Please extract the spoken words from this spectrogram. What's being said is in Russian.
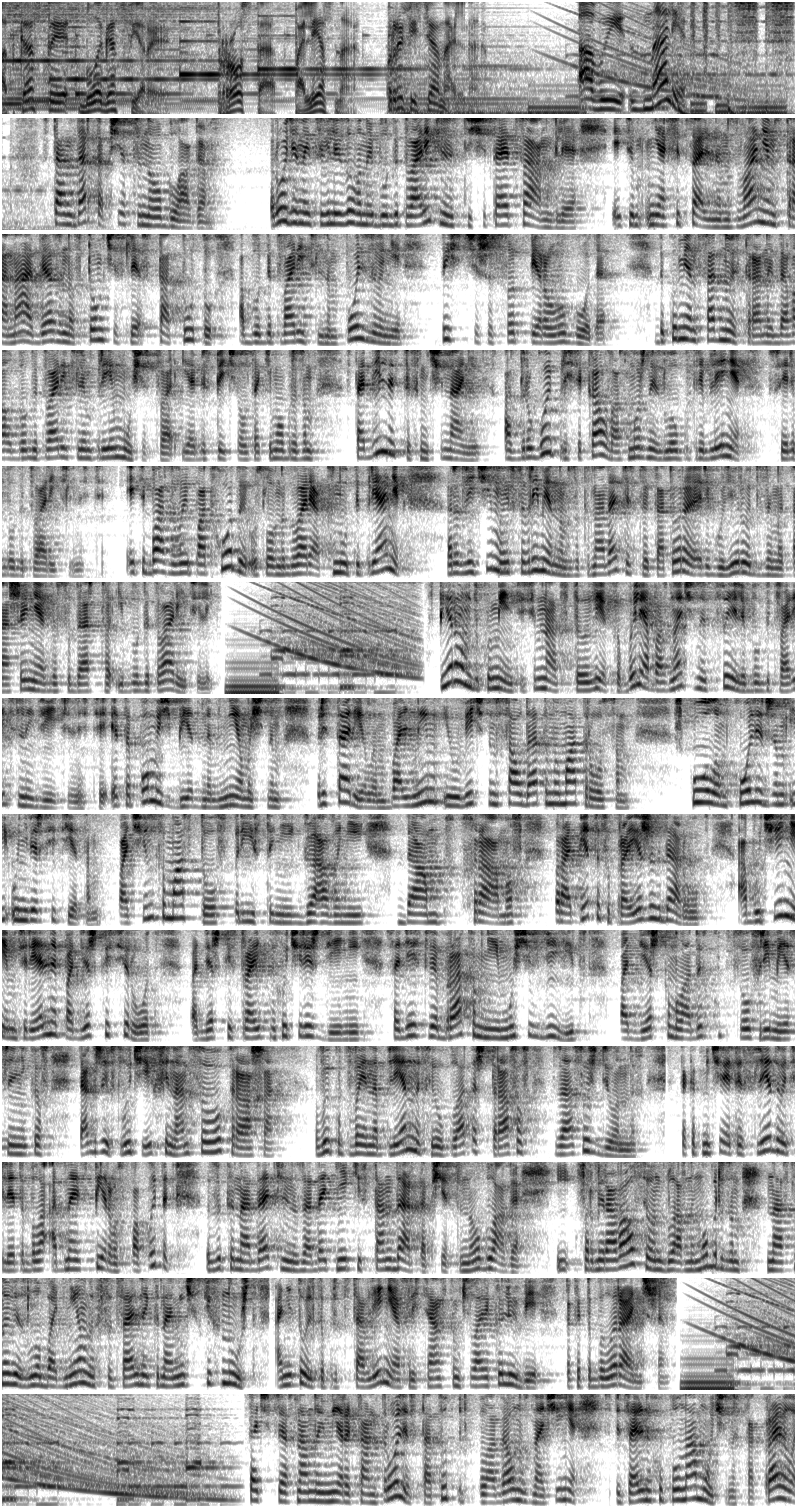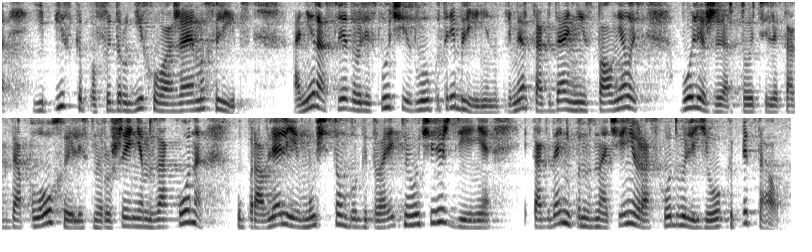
Подкасты Благосферы. Просто, полезно, профессионально. А вы знали? Стандарт общественного блага. Родиной цивилизованной благотворительности считается Англия. Этим неофициальным званием страна обязана в том числе статуту о благотворительном пользовании 1601 года – Документ, с одной стороны, давал благотворителям преимущество и обеспечивал таким образом стабильность их начинаний, а с другой пресекал возможные злоупотребления в сфере благотворительности. Эти базовые подходы, условно говоря, кнут и пряник, различимы и в современном законодательстве, которое регулирует взаимоотношения государства и благотворителей. В первом документе XVII века были обозначены цели благотворительной деятельности. Это помощь бедным, немощным, престарелым, больным и увечным солдатам и матросам, школам, колледжам и университетам, починка мостов, пристаней, гаваней, дамб, храмов, парапетов и проезжих дорог, обучение и материальная поддержка сирот, поддержка исправительных учреждений, содействие бракам неимущих девиц, поддержка молодых купцов, ремесленников, также и в случае их финансового краха, выкуп военнопленных и уплата штрафов за осужденных. Как отмечают исследователи, это была одна из первых попыток законодательно задать некий стандарт общественного блага. И формировался он главным образом на основе злободневных социально-экономических нужд, а не только представления о христианском человеколюбии, как это было раньше. В качестве основной меры контроля статут предполагал назначение специальных уполномоченных, как правило, епископов и других уважаемых лиц. Они расследовали случаи злоупотребления, например, когда не исполнялась воля жертвователя, когда плохо или с нарушением закона управляли имуществом благотворительного учреждения, и когда не по назначению расходовали его капитал.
